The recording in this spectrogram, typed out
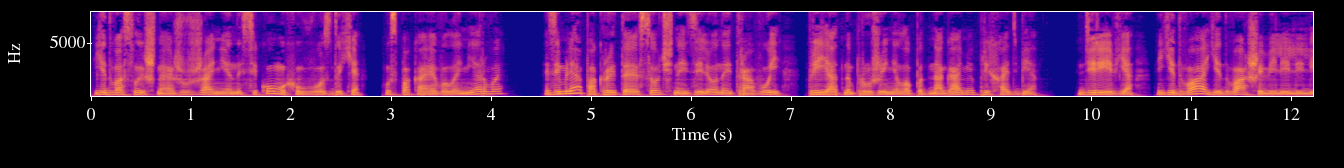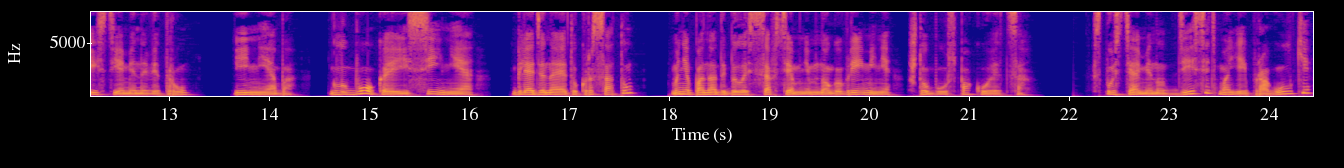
едва слышное жужжание насекомых в воздухе успокаивало нервы, земля, покрытая сочной зеленой травой, приятно пружинила под ногами при ходьбе. Деревья едва-едва шевелили листьями на ветру. И небо, глубокое и синее. Глядя на эту красоту, мне понадобилось совсем немного времени, чтобы успокоиться. Спустя минут десять моей прогулки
